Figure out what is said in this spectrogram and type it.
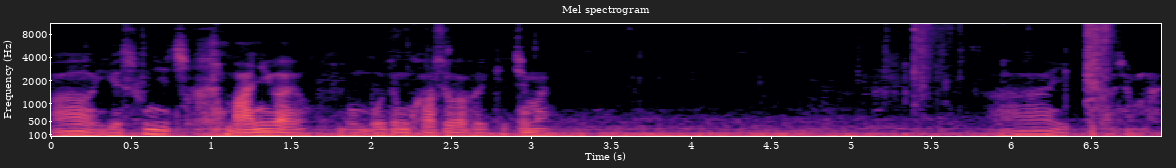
아 이게 손이 참 많이 가요. 뭐 모든 과수가 그렇겠지만 아 이쁘다 정말.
